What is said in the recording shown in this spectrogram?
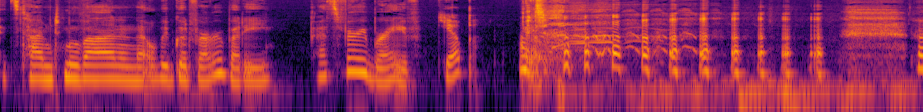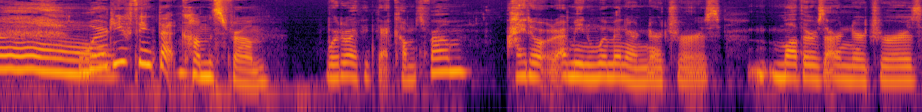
it's time to move on and that will be good for everybody, that's very brave. Yep. oh. Where do you think that comes from? Where do I think that comes from? I don't, I mean, women are nurturers, mothers are nurturers,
